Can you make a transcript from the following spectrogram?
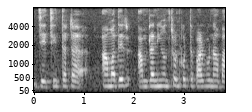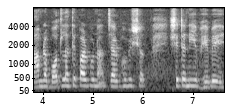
যে চিন্তাটা আমাদের, আমরা নিয়ন্ত্রণ করতে পারব না বা আমরা বদলাতে পারব না, যার ভবিষ্যৎ, সেটা নিয়ে ভেবে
